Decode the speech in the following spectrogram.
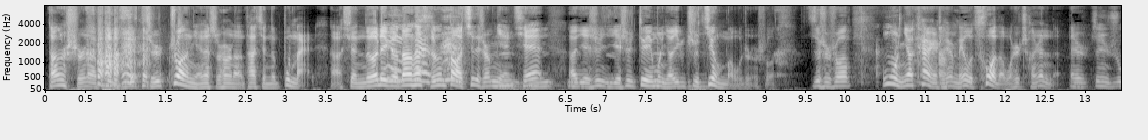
当时呢，佩里西奇壮年的时候呢，他选择不买啊，选择这个当他合同到期的时候免签啊，也是也是对穆里尼奥一个致敬吧，我只能说，就是说穆里尼奥看着谁是没有错的，我是承认的，但是真是说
